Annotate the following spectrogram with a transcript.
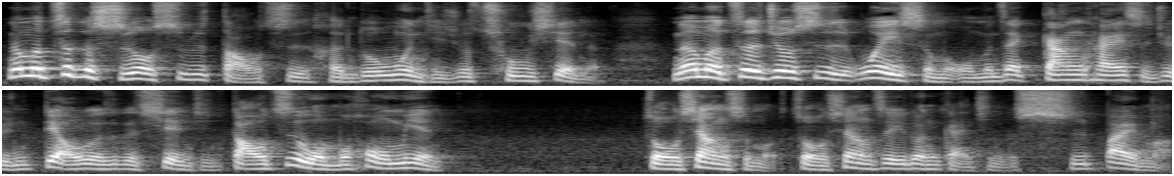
那么这个时候是不是导致很多问题就出现了？那么这就是为什么我们在刚开始就已经掉入这个陷阱，导致我们后面走向什么？走向这一段感情的失败嘛。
